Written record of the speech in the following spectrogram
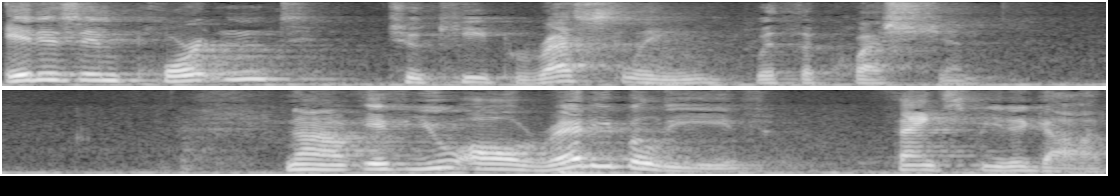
It is important to keep wrestling with the question. Now, if you already believe, thanks be to God,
